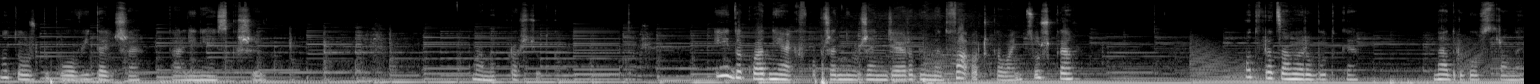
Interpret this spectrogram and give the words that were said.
no to już by było widać, że ta linia jest krzywa. Mamy prościutko. I dokładnie jak w poprzednim rzędzie robimy dwa oczka łańcuszka. Odwracamy robótkę na drugą stronę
